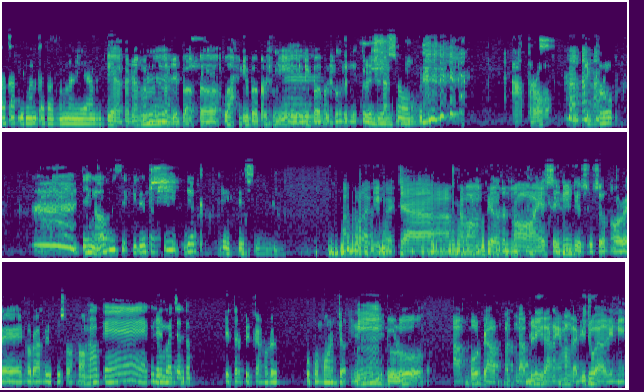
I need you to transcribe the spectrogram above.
kekaguman-kekaguman yang Iya, kadang kan Hmm. terjebak ke wah ini bagus nih, Hmm. ini bagus untuk dituliskan. so. Katro, titik lu. ya nggak apa sih gitu, tapi dia kritis. Aku lagi baca Come on Feel the Noise ini disusun oleh Nuran Wibisono, Oke, aku udah baca tuh. Diterbitkan oleh Buku Mojo. Hmm. Ini dulu aku dapat nggak beli karena emang nggak dijual ini.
